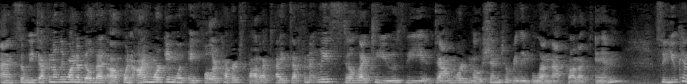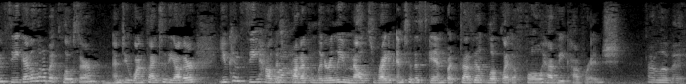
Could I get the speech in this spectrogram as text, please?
and so we definitely want to build that up. When I'm working with a fuller coverage product, I definitely still like to use the downward motion to really blend that product in. So you can see, get a little bit closer and do one side to the other. You can see how this wow. product literally melts right into the skin, but doesn't look like a full heavy coverage. I love it.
